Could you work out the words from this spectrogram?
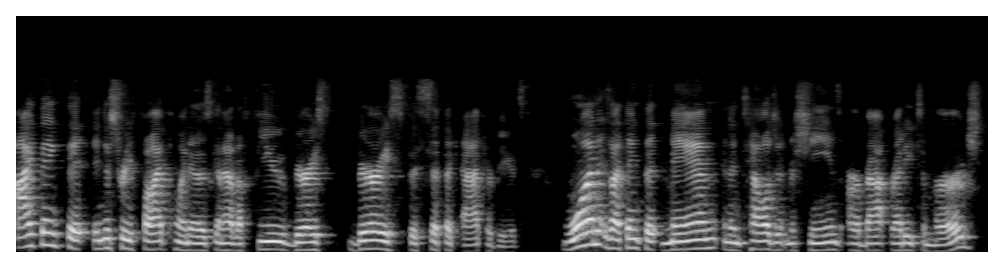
I think that Industry 5.0 is going to have a few very, very specific attributes. One is I think that man and intelligent machines are about ready to merge.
